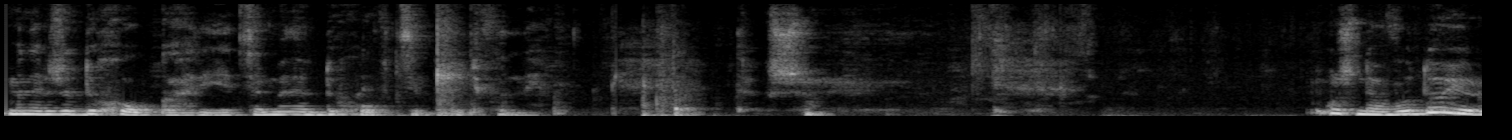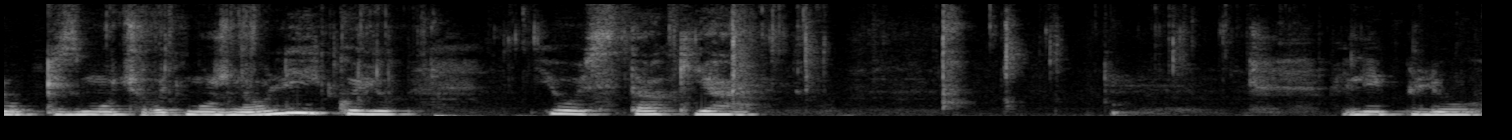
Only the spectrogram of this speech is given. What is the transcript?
У мене вже духовка гріється, в мене в духовці будуть вони. Так що можна водою руки змочувати, можна олійкою. І ось так я ліплю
